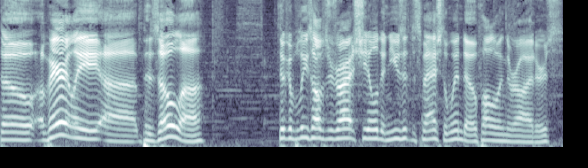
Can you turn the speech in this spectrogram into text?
So apparently, uh, Pezzola took a police officer's riot shield and used it to smash the window following the rioters.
